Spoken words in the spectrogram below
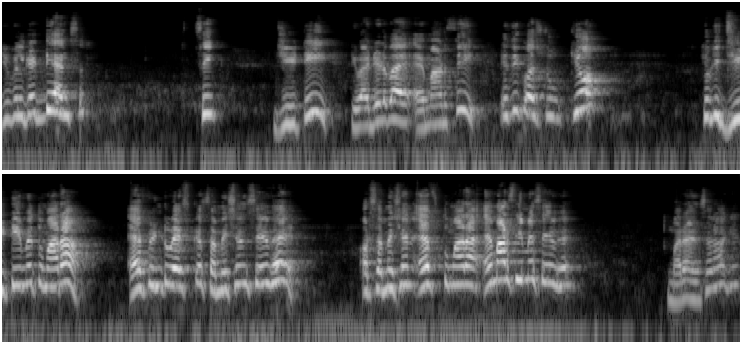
you will get the answer see GT divided by MRC is equals to क्यों? क्योंकि जीटी में तुम्हारा एफ़ इंटू एक्स का समेशन सेव है और समेशन एफ़ तुम्हारा एमआरसी में सेव है। तुम्हारा आंसर आ गया।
